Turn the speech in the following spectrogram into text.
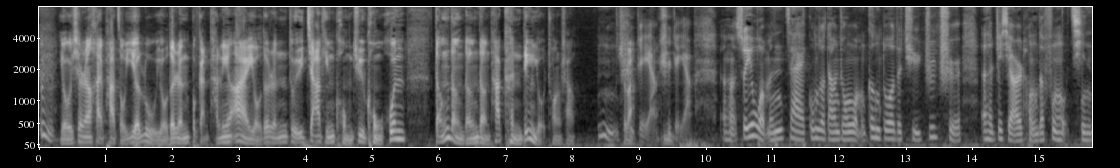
嗯，有一些人害怕走夜路，有的人不敢谈恋爱，有的人对于家庭恐惧、恐婚，等等等等，他肯定有创伤。嗯，是吧是这样，是这样，嗯、所以我们在工作当中，我们更多的去支持呃这些儿童的父母亲，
